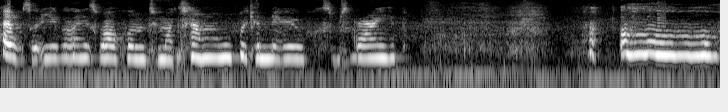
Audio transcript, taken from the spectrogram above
Hey, what's up you guys? Welcome to my channel. If you're new, subscribe. Oh,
